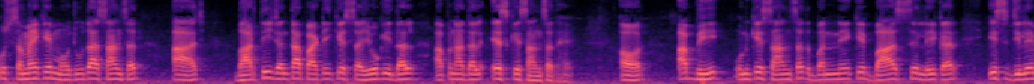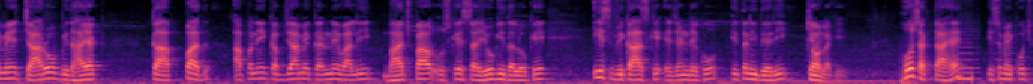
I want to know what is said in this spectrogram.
उस समय के मौजूदा सांसद आज भारतीय जनता पार्टी के सहयोगी दल, अपना दल एस के सांसद हैं। और अब भी उनके सांसद बनने के बाद से लेकर इस ज़िले में चारों विधायक का पद अपने कब्जा में करने वाली भाजपा और उसके सहयोगी दलों के इस विकास के एजेंडे को इतनी देरी क्यों लगी? हो सकता है इसमें कुछ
